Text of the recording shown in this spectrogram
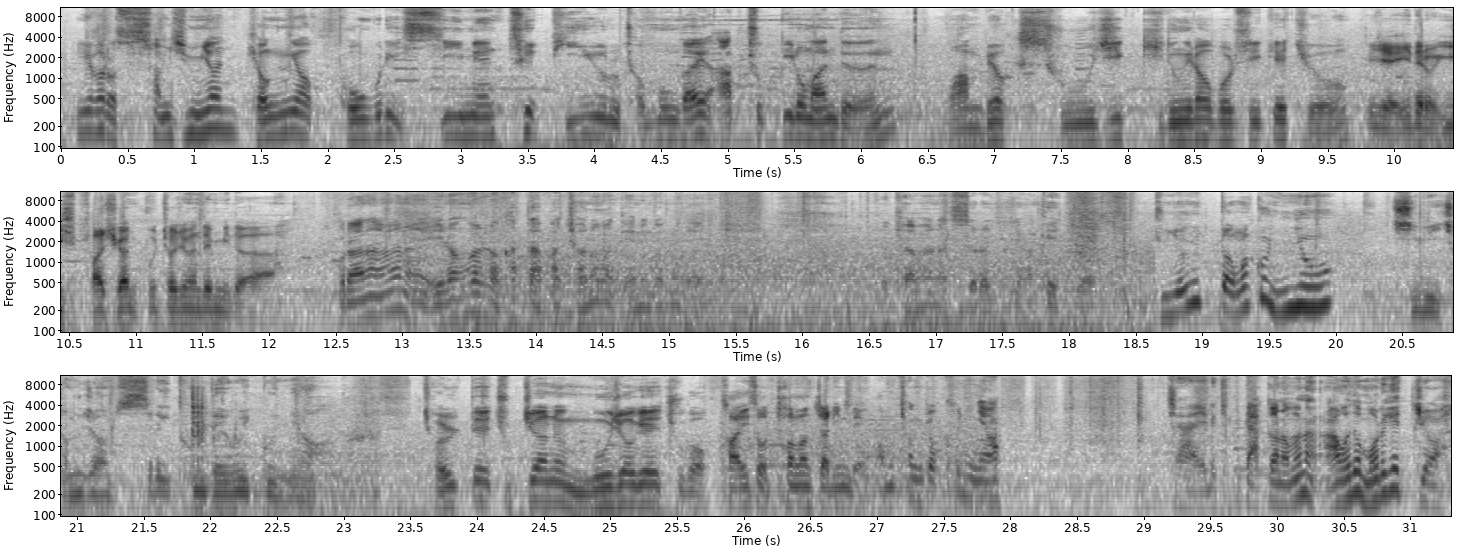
이게 바로 30년 경력 고구리 시멘트 비율 전문가의 압축비로 만든 완벽 수직 기둥이라고 볼 수 있겠죠. 이제 이대로 24시간 붙여주면 됩니다. 불안하면은 이런 걸로 갖다 받쳐놓으면 되는 겁니다 이렇게 이렇게 하면은 쓰러지지 않겠죠 균형이 딱 맞군요. 집이 점점 쓰레기통 되고 있군요 절대 죽지 않은 무적의 주걱. 다이소 천 원짜리인데 엄청 좋군요 자 이렇게 닦아놓으면 아무도 모르겠죠 아,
